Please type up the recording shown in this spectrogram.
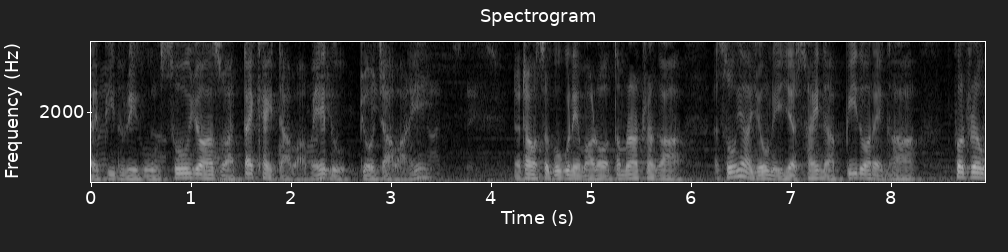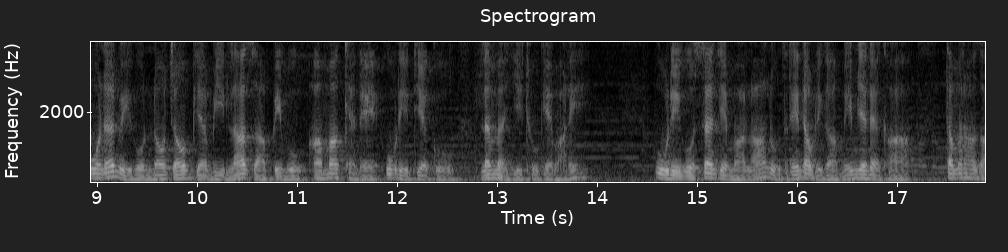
တဲ့ပြည်သူတွေကိုစိုးရွားစွာတိုက်ခိုက်တာပါပဲလို့ပြောကြပါတယ်။2019ခုနှစ်မှာတော့သမ္မတထရန့်က အစိုးရရုံးတွေရက်ဆိုင်တာပြီးသွားတဲ့အခါဖက်ဒရယ်ဝန်ထမ်းတွေကိုနောက်ကျောင်းပြန်ပြီးလစာပေးဖို့အာမခံတဲ့ဥပဒေတရက်ကိုလက်မှတ်ရေးထိုးခဲ့ပါတယ်။ဥပဒေကိုစန့်ကျင်ပါလားလို့သတင်းတောက်တွေကမေးမြန်းတဲ့အခါသမ္မတက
